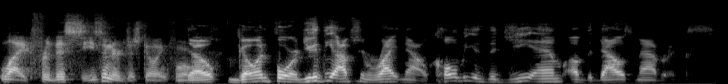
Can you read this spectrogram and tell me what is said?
like for this season or just going forward? No, going forward, you get the option right now. Colby is the GM of the Dallas Mavericks,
